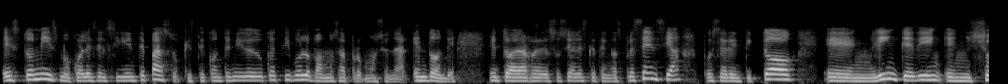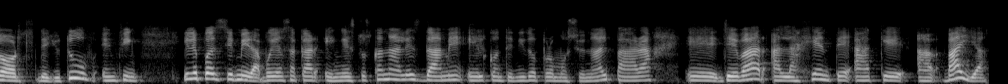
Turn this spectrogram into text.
esto mismo, ¿cuál es el siguiente paso? Que este contenido educativo lo vamos a promocionar. ¿En dónde? En todas las redes sociales que tengas presencia, puede ser en TikTok, en LinkedIn, en Shorts de YouTube, en fin. Y le puedes decir, mira, voy a sacar en estos canales, dame el contenido promocional para eh, llevar a la gente a que vaya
